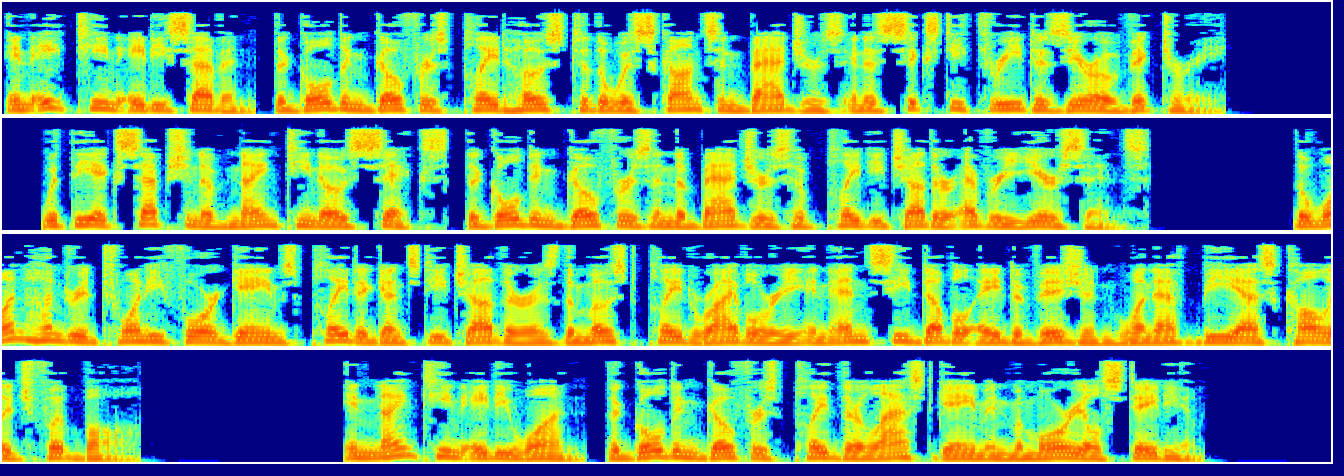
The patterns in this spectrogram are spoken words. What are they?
In 1887, the Golden Gophers played host to the Wisconsin Badgers in a 63–0 victory. With the exception of 1906, the Golden Gophers and the Badgers have played each other every year since. The 124 games played against each other is the most played rivalry in NCAA Division I FBS college football. In 1981, the Golden Gophers played their last game in Memorial Stadium.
